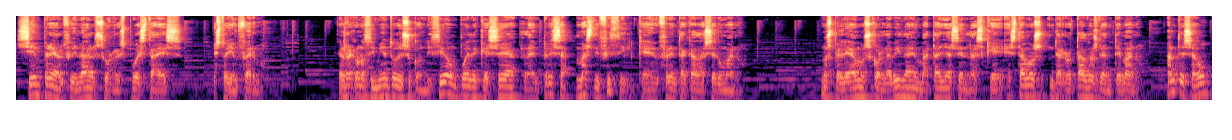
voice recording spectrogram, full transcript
siempre al final su respuesta es estoy enfermo. El reconocimiento de su condición puede que sea la empresa más difícil que enfrenta cada ser humano. Nos peleamos con la vida en batallas en las que estamos derrotados de antemano, antes aún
